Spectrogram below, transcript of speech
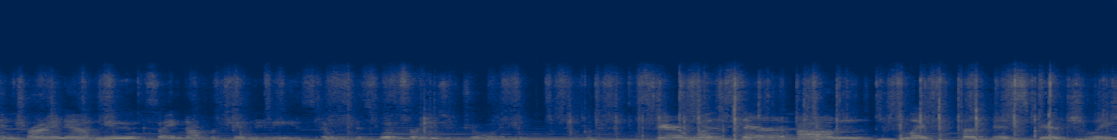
and trying out new exciting opportunities is what brings you joy. Spirit, what is their um, life purpose spiritually?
